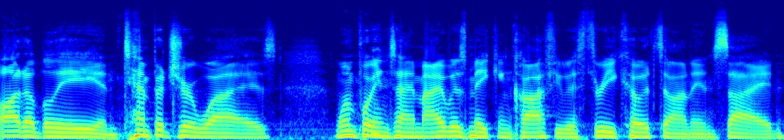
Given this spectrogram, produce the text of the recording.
audibly and temperature wise. One point in time, I was making coffee with three coats on inside,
